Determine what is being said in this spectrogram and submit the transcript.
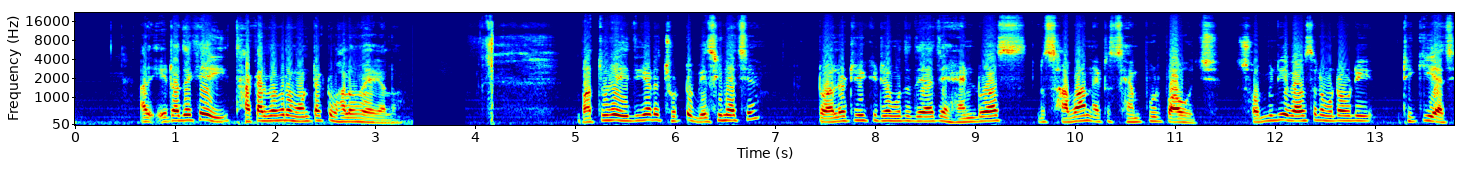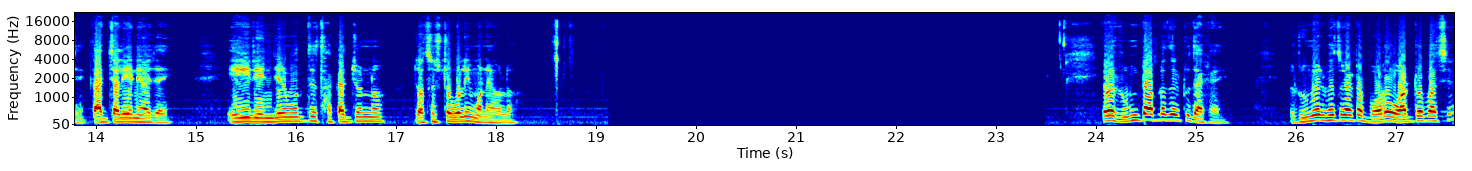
আর এটা দেখেই থাকার ব্যাপারে মনটা একটু ভালো হয়ে গেল। বাথরুমের এইদিকে একটা ছোট্ট বেসিন আছে টয়লেটারি কিটের মধ্যে দেওয়া আছে হ্যান্ড ওয়াশ সাবান, একটা শ্যাম্পুর পাউচ সব মিলিয়ে ব্যবস্থাটা মোটামুটি ঠিকই আছে, কাজ চালিয়ে নেওয়া যায়। এই রেঞ্জের মধ্যে থাকার জন্য যথেষ্ট বলেই মনে হলো। এবার রুমটা আপনাদের একটু দেখায় রুমের ভেতরে একটা বড় ওয়ার্ড্রপ আছে।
